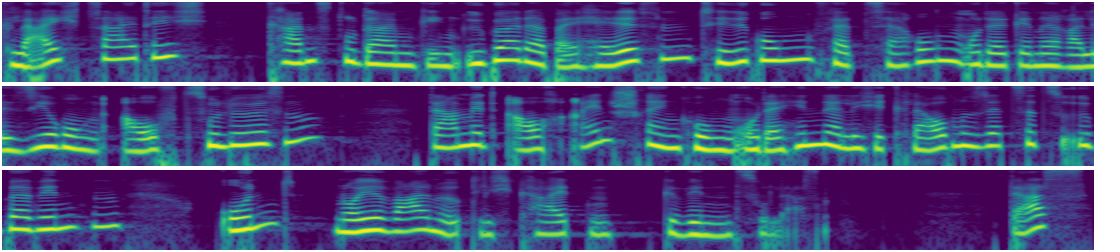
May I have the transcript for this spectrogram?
Gleichzeitig kannst du deinem Gegenüber dabei helfen, Tilgungen, Verzerrungen oder Generalisierungen aufzulösen, damit auch Einschränkungen oder hinderliche Glaubenssätze zu überwinden und neue Wahlmöglichkeiten gewinnen zu lassen. Das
